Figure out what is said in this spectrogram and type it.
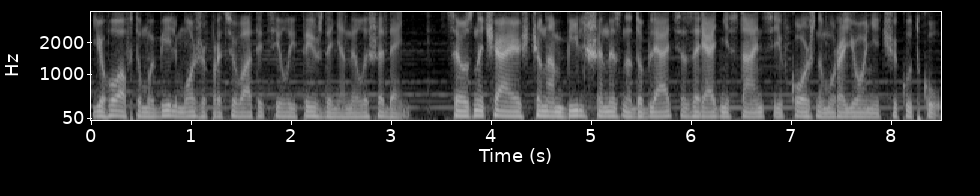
його автомобіль може працювати цілий тиждень, а не лише день. Це означає, що нам більше не знадобляться зарядні станції в кожному районі чи кутку.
